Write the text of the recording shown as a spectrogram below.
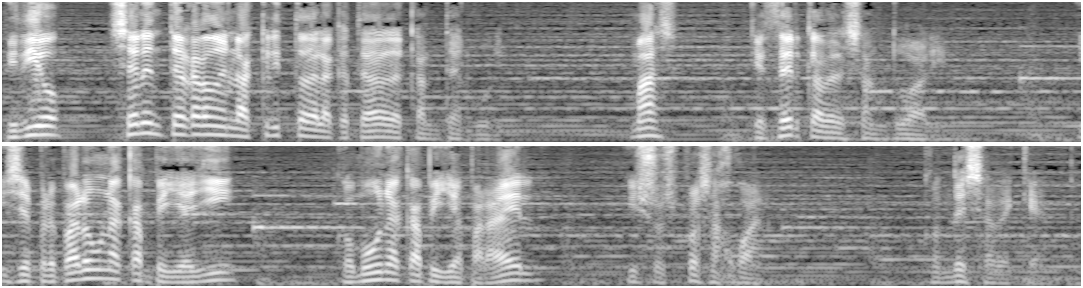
pidió ser enterrado en la cripta de la Catedral de Canterbury, más que cerca del santuario, y se preparó una capilla allí como una capilla para él y su esposa Juana, condesa de Kent.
